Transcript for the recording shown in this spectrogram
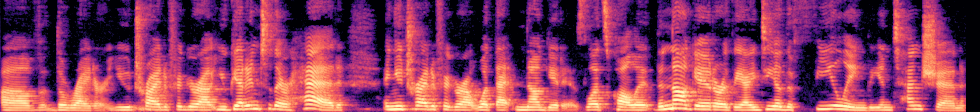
of the writer. You try to figure out, you get into their head and you try to figure out what that nugget is. Let's call it the nugget or the idea, the feeling, the intention.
